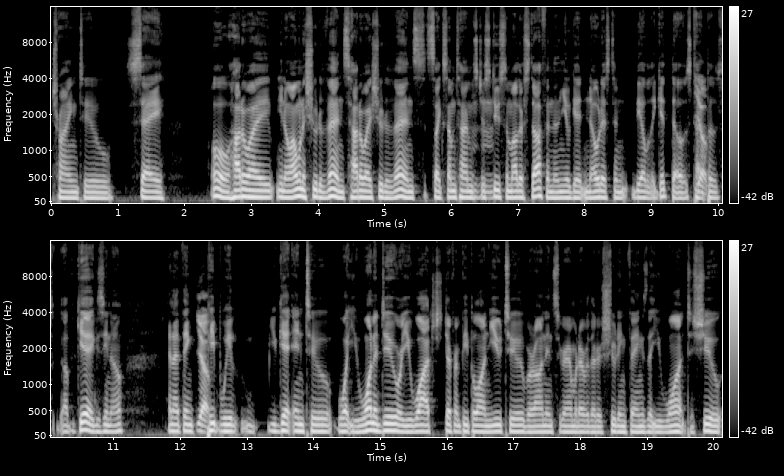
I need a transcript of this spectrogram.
trying to say oh, how do I, you know, I want to shoot events. How do I shoot events? It's like sometimes just Mhm. do some other stuff and then you'll get noticed and be able to get those type Yep. of, of gigs, you know? And I think Yep. people, we, you get into what you want to do or you watch different people on YouTube or on Instagram, whatever, that are shooting things that you want to shoot.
